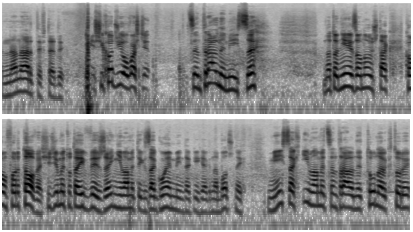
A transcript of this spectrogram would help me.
na narty wtedy. Jeśli chodzi o właśnie centralne miejsce, no to nie jest ono już tak komfortowe. Siedzimy tutaj wyżej, nie mamy tych zagłębień takich jak na bocznych miejscach i mamy centralny tunel, który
